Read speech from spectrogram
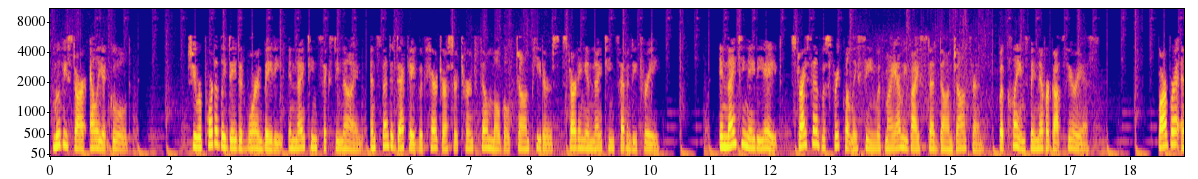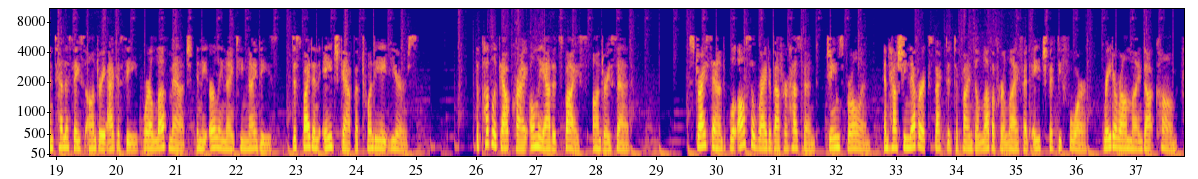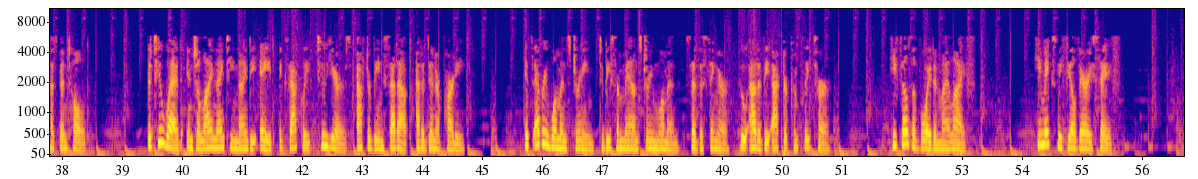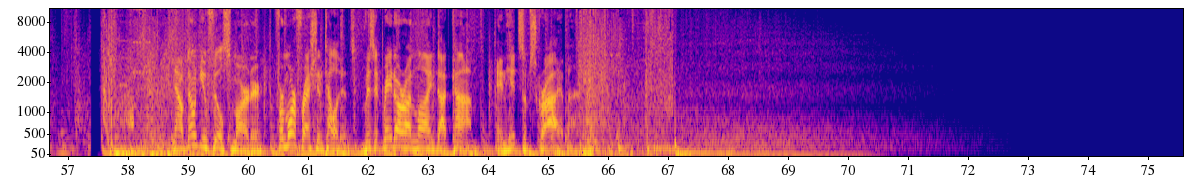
Movie star Elliott Gould. She reportedly dated Warren Beatty in 1969 and spent a decade with hairdresser turned film mogul Jon Peters starting in 1973. In 1988, Streisand was frequently seen with Miami Vice stud Don Johnson, but claims they never got serious. Barbra and tennis ace Andre Agassi were a love match in the early 1990s, despite an age gap of 28 years. The public outcry only added spice, Andre said. Streisand will also write about her husband, James Brolin, and how she never expected to find the love of her life at age 54, RadarOnline.com has been told. The two wed in July 1998 exactly two years after being set up at a dinner party. It's every woman's dream to be some man's dream woman, said the singer, who added the actor completes her. He fills a void in my life. He makes me feel very safe. Now, don't you feel smarter? For more fresh intelligence, visit radaronline.com and hit subscribe.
